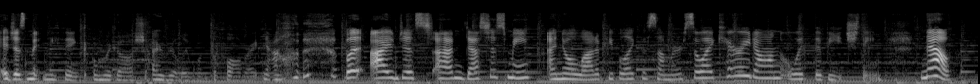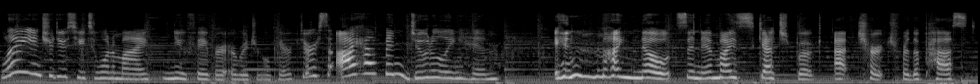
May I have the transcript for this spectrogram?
it just made me think, oh my gosh, I really want the fall right now. but I'm just, um, that's just me. I know a lot of people like the summer, so I carried on with the beach theme. Now, let me introduce you to one of my new favorite original characters. I have been doodling him in my notes and in my sketchbook at church for the past,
